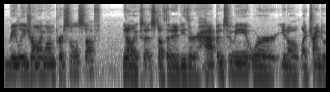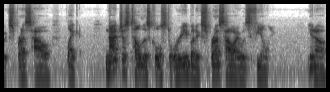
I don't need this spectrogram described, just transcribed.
really drawing on personal stuff you know like stuff that had either happened to me or you know like trying to express how like not just tell this cool story but express how i was feeling you know?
